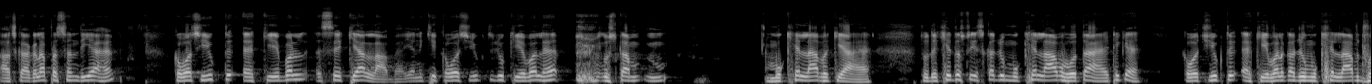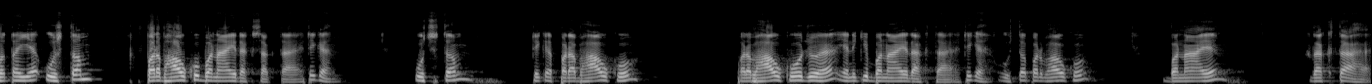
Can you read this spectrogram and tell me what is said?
आज का अगला प्रश्न दिया है कवच युक्त केबल से क्या लाभ है? यानी कि कवच युक्त जो केबल है, उसका मुख्य लाभ क्या है? तो देखिए दोस्तों, इसका जो मुख्य लाभ होता है, ठीक है? कवच युक्त केबल का जो मुख्य लाभ होता है यह उच्चतम प्रभाव को बनाए रख सकता है, ठीक है? उच्चतम, ठीक है, प्रभाव को प्रभाव को जो है, यानी कि बनाए रखता है, ठीक है? उच्चतम प्रभाव को बनाए रखता है,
